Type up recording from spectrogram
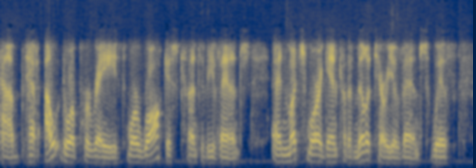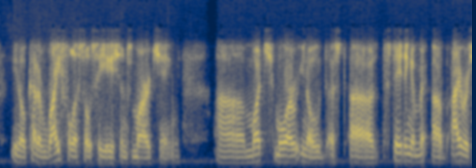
Uh, have outdoor parades, more raucous kinds of events, and much more again kind of military events with you know kind of rifle associations marching. Uh, much more, you know, uh, stating uh, Irish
